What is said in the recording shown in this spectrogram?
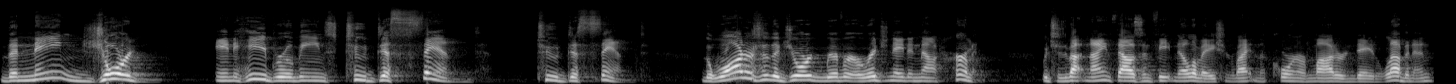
The name Jordan in Hebrew means to descend, to descend. The waters of the Jordan River originate in Mount Hermon, which is about 9,000 feet in elevation, right in the corner of modern day Lebanon,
